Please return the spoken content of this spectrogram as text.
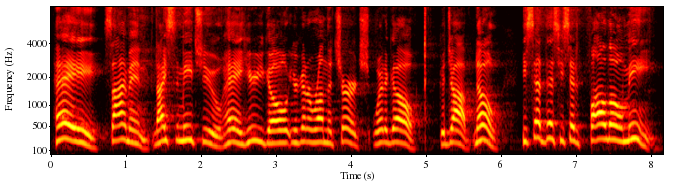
Hey, Simon, nice to meet you. Hey, here you go. You're going to run the church. Way to go. Good job. No, he said this. He said, Follow me.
